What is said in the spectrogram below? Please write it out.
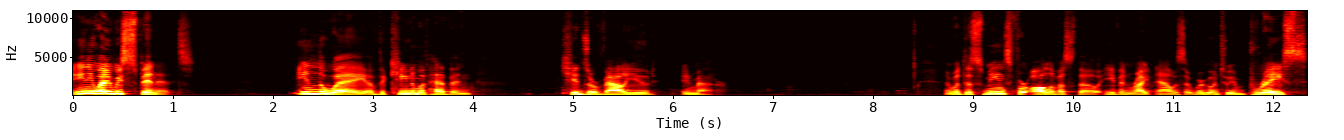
any way we spin it, in the way of the kingdom of heaven, kids are valued and matter. And what this means for all of us, though, even right now, is that we're going to embrace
